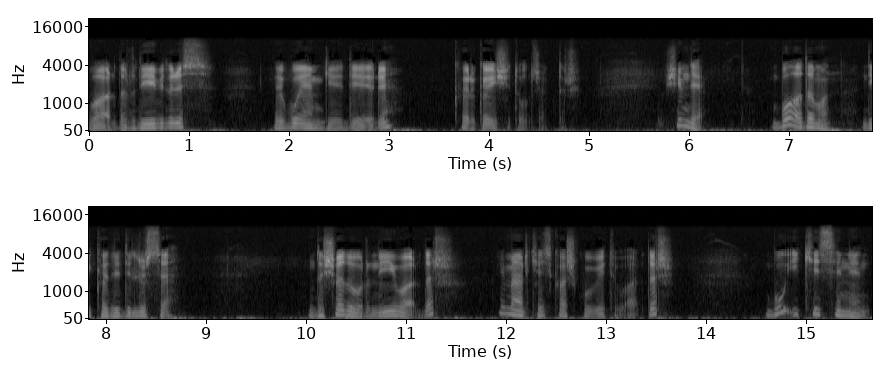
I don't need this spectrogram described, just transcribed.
vardır diyebiliriz. Ve bu mg değeri 40'a eşit olacaktır. Şimdi bu adamın dikkat edilirse dışa doğru neyi vardır? Bir merkez kaç kuvveti vardır. Bu ikisinin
